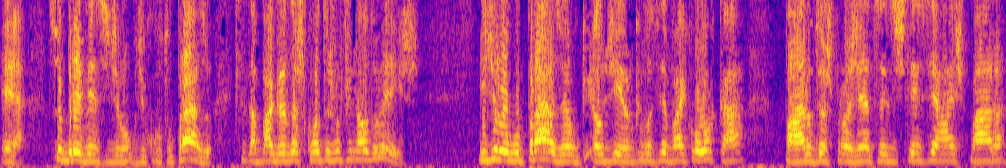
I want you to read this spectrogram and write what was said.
é sobrevivência de, longo, de curto prazo, você está pagando as contas no final do mês. E de longo prazo é o, é o dinheiro que você vai colocar para os seus projetos existenciais, para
